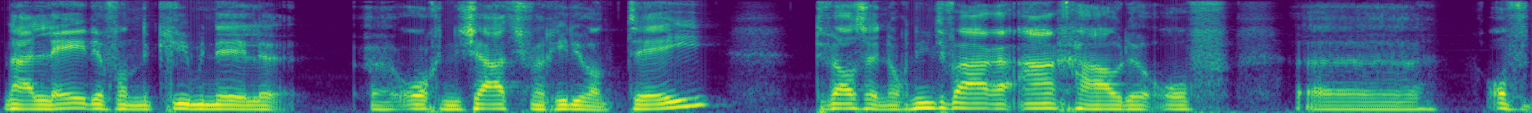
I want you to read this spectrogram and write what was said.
naar leden van de criminele uh, organisatie van Ridwan T. Terwijl zij nog niet waren aangehouden of uh, of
